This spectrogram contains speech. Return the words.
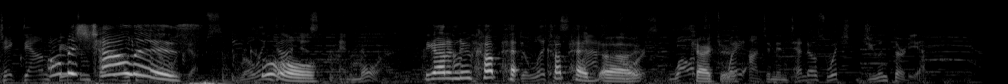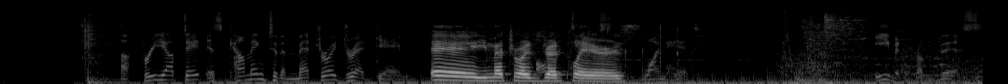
Take down Oh, Miss foes with your double Chalice! Cool. dodges, and more. They got a new Cuphead Cuphead uh, character. Onto Nintendo Switch June 30th. A free update is coming to the Metroid Dread game. Hey, Metroid Dread players. One hit. Even from this.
